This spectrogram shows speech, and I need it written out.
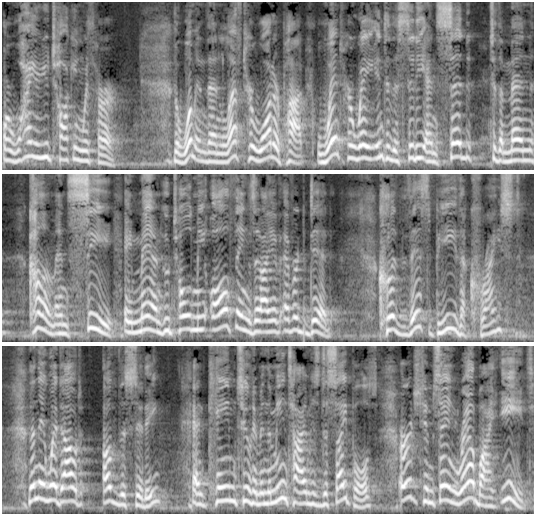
Or why are you talking with her? The woman then left her water pot, went her way into the city, and said to the men, Come and see a man who told me all things that I have ever did. Could this be the Christ? Then they went out of the city and came to him. In the meantime, his disciples urged him, saying, Rabbi, eat.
